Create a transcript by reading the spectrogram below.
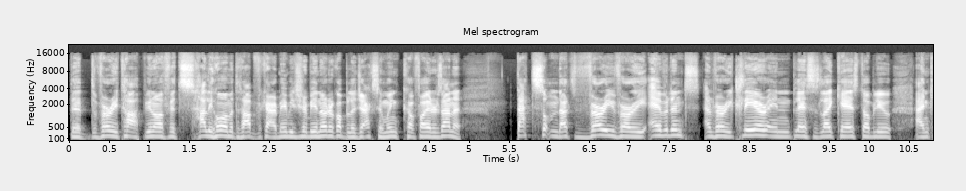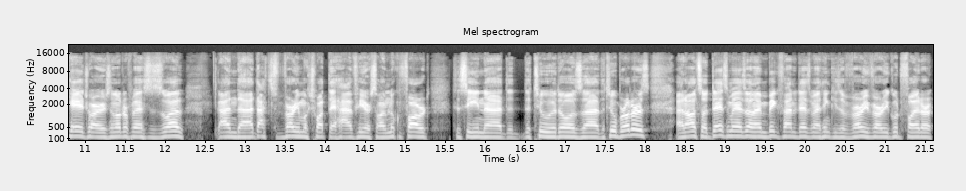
the, the very top, you know, if it's Holly Holm at the top of the card, maybe there should be another couple of Jackson Wink fighters on it that's something that's very, very evident and very clear in places like KSW and Cage Warriors and other places as well. And uh, that's very much what they have here. So I'm looking forward to seeing uh, the, the two of those, uh, the two brothers, and also Desmae as well. I'm a big fan of Desmae. I think he's a very, very good fighter.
